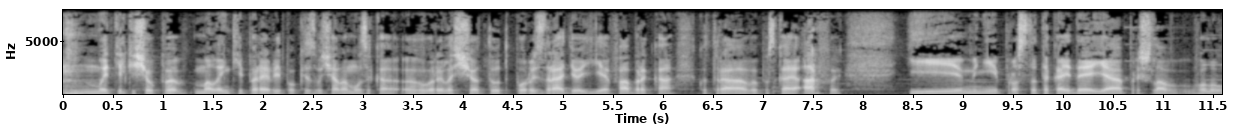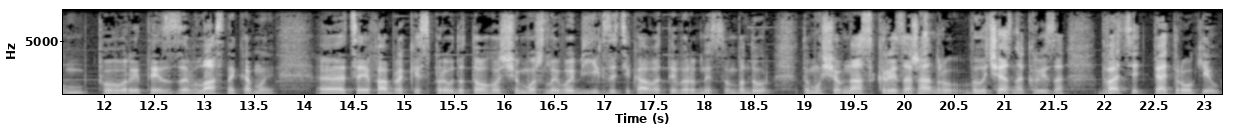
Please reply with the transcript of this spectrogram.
ми тільки що в маленькій перерві, поки звучала музика, говорили, що тут поруч з радіо є фабрика, котра випускає арфи. І мені просто така ідея прийшла в голову поговорити з власниками е, цієї фабрики з приводу того, що можливо б їх зацікавити виробництвом бандур, тому що в нас криза жанру, величезна криза. 25 років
